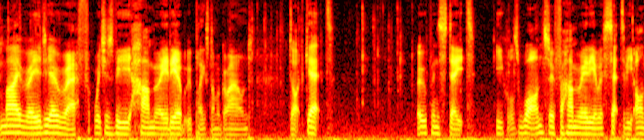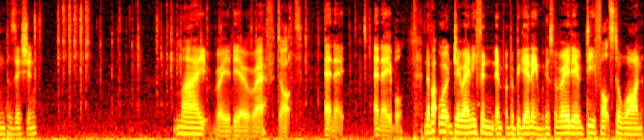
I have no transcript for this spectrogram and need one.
my radio ref, which is the ham radio that we placed on the ground, dot get open state equals 1, so if the ham radio is set to the on position, my radio ref dot ena enable. Now that won't do anything at the beginning because the radio defaults to 1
